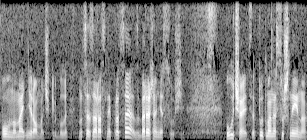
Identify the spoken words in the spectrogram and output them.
повномедні рамочки були. Ну це зараз не про це, збереження суші. Получається, тут в мене сушнина,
